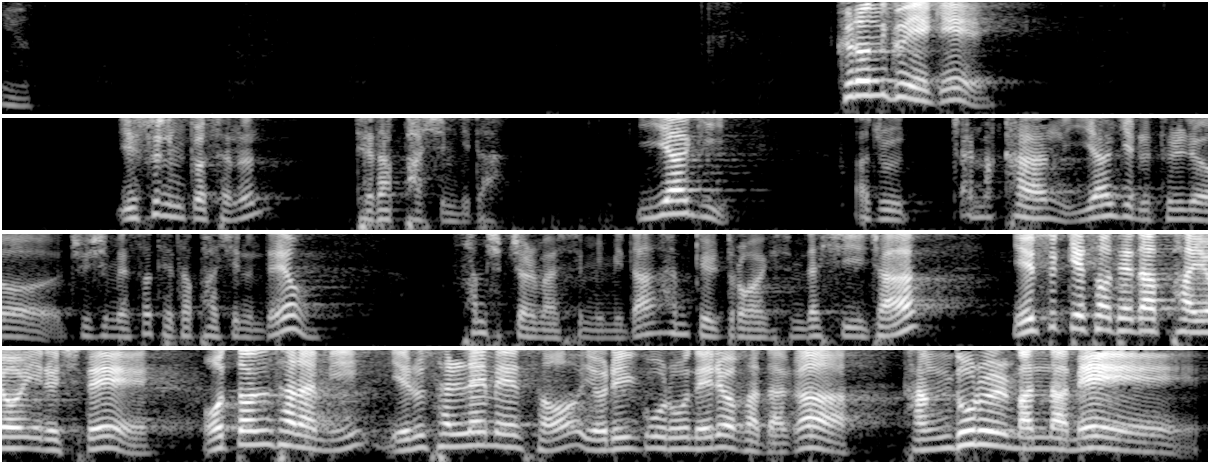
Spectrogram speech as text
이웃. 그런 그에게 예수님께서는 대답하십니다. 이야기, 아주 짤막한 이야기를 들려주시면서 대답하시는데요. 30절 말씀입니다. 함께 읽도록 하겠습니다. 시작. 예수께서 대답하여 이르시되 어떤 사람이 예루살렘에서 여리고로 내려가다가 강도를 만남에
